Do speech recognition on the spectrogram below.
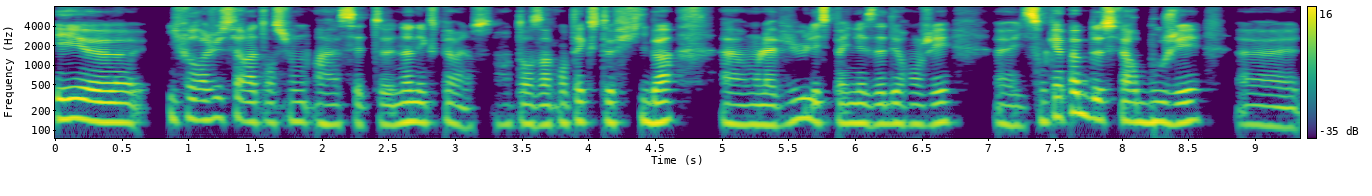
Et euh, il faudra juste faire attention à cette non-expérience. Dans un contexte FIBA, euh, on l'a vu, l'Espagne les a dérangés. Euh, ils sont capables de se faire bouger. il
